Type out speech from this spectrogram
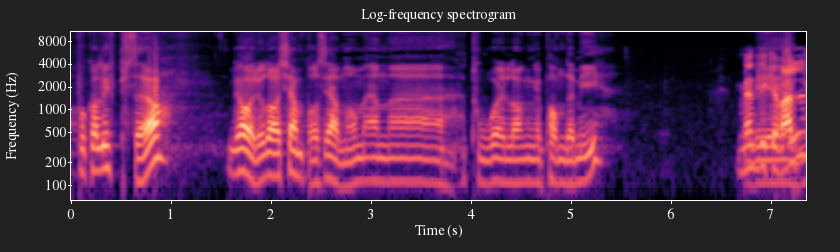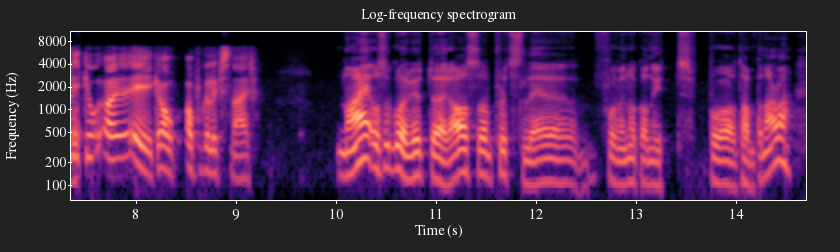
Apokalypse, ja. Vi har jo da kjempa oss gjennom en eh, to år lang pandemi. Men likevel ikke, er ikke apokalypsen her. Nei, og så går vi ut døra, og så plutselig får vi noe nytt på tampen her, da.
